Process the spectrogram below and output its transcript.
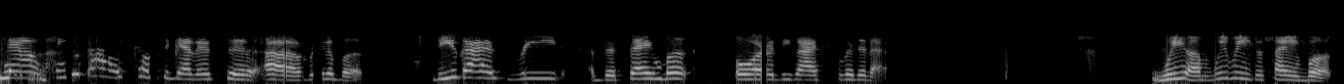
Now, when you guys come together to uh, read a book, do you guys read the same book or do you guys split it up? We um we read the same book,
